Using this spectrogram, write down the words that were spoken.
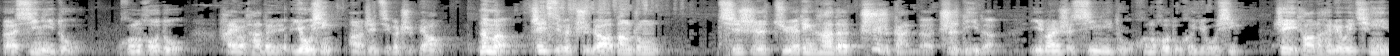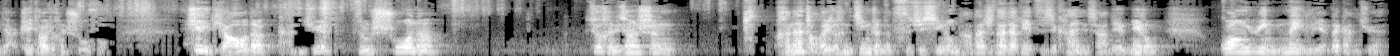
呃细腻度、浑厚度，还有它的油性啊这几个指标。那么这几个指标当中，其实决定它的质感的质地的，一般是细腻度、浑厚度和油性。这一条呢还略微轻一点，这条就很舒服。这条的感觉怎么说呢？就很像是很难找到一个很精准的词去形容它。但是大家可以仔细看一下，那那种光晕内敛的感觉，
